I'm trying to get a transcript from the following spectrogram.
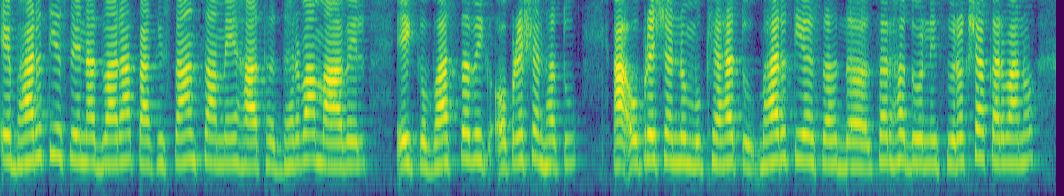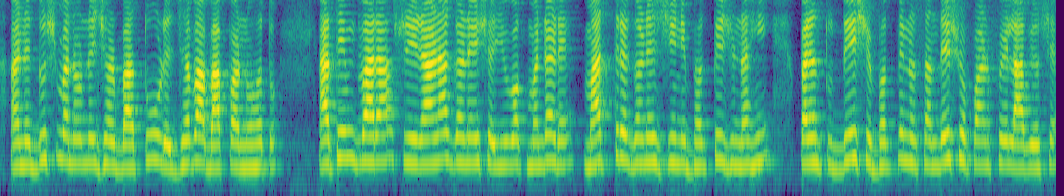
એ ભારતીય સેના દ્વારા પાકિસ્તાન સામે હાથ ધરવામાં આવેલ એક વાસ્તવિક ઓપરેશન હતું. આ ઓપરેશનનો મુખ્ય હેતુ ભારતીય સરહદ સરહદોની સુરક્ષા કરવાનો અને દુશ્મનોને જડબાતોડ જવાબ આપવાનો હતો. આ થીમ દ્વારા શ્રી રાણા ગણેશ યુવક મંડળે માત્ર ગણેશજીની ભક્તિ જ નહીં, પરંતુ દેશભક્તિનો સંદેશો પણ ફેલાવ્યો છે.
